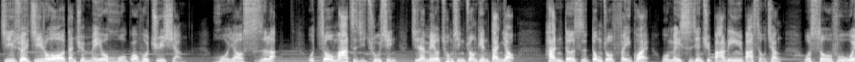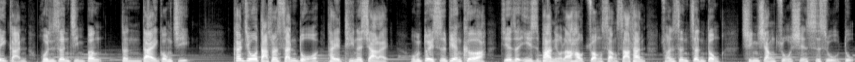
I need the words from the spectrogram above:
急锤急落，但却没有火光或巨响。火药湿了，我咒骂自己粗心，竟然没有重新装填弹药。汉德斯动作飞快，我没时间去拔另一把手枪。我手扶桅杆，浑身紧绷，等待攻击。看见我打算闪躲，他也停了下来。我们对视片刻啊，接着伊斯帕纽拉号撞上沙滩，船身震动，倾向左舷四十五度。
